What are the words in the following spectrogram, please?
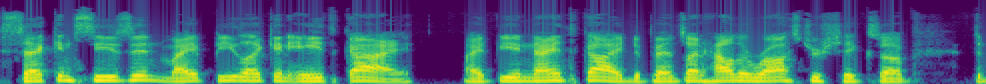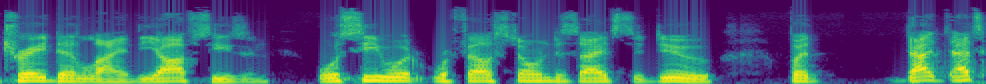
Second season might be like an eighth guy, might be a ninth guy. Depends on how the roster shakes up, the trade deadline, the offseason. We'll see what Rafael Stone decides to do. But that that's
